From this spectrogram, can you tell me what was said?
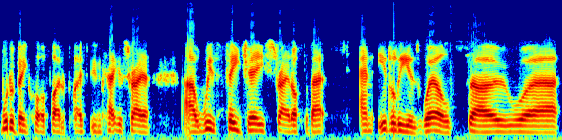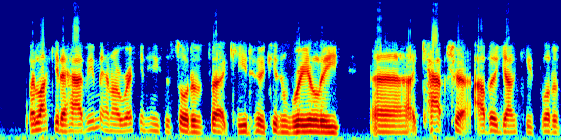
would have been qualified to play for Intake Australia uh, with Fiji straight off the bat and Italy as well. So uh, we're lucky to have him, and I reckon he's the sort of uh, kid who can really uh, capture other young kids. A lot of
